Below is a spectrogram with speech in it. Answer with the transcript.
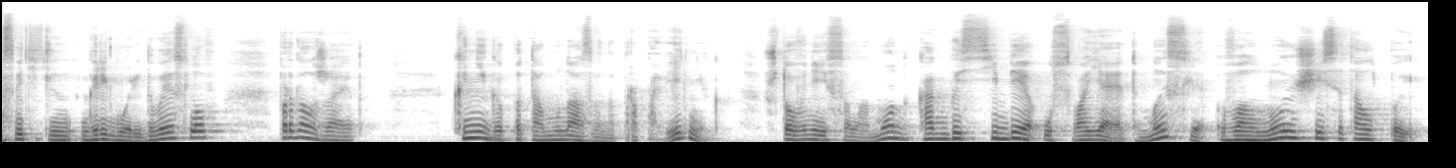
Святитель Григорий Двоеслов продолжает. Книга потому названа «Проповедник», что в ней Соломон как бы себе усвояет мысли волнующейся толпы,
